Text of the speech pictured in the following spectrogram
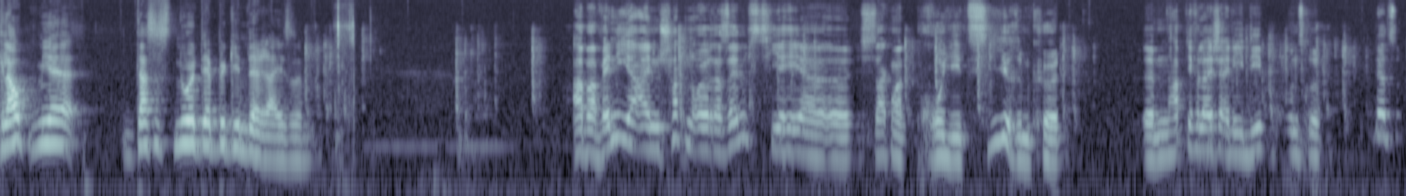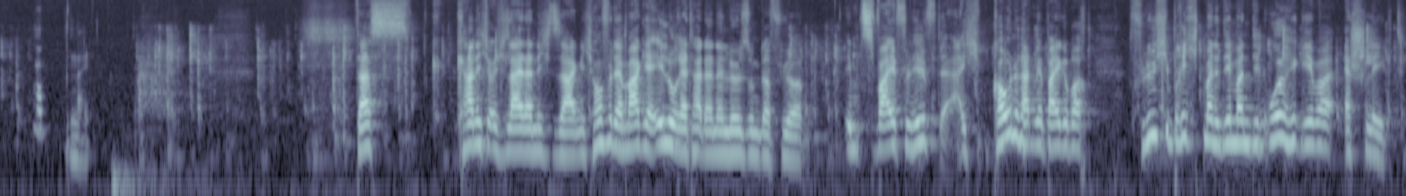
glaubt mir, das ist nur der Beginn der Reise. Aber wenn ihr einen Schatten eurer selbst hierher, äh, ich sag mal, projizieren könnt, ähm, habt ihr vielleicht eine Idee, unsere wieder zu bekommen? Nein. Das kann ich euch leider nicht sagen. Ich hoffe, der Magier Eluret hat eine Lösung dafür. Im Zweifel hilft er. Ich, Conan hat mir beigebracht, Flüche bricht man, indem man den Urheber erschlägt.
